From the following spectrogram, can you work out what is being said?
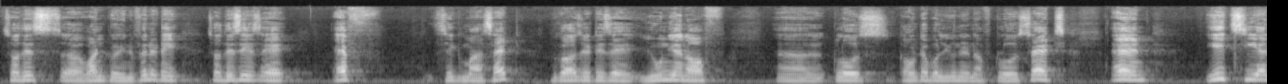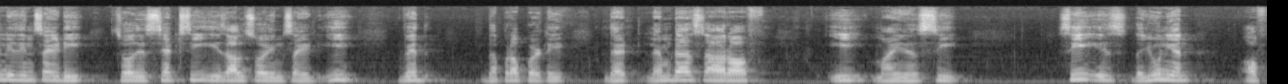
So, this uh, 1 to infinity. So, this is a f sigma set because it is a union of uh, close countable union of closed sets and each C n is inside E. So, this set C is also inside E with the property that lambda star of E minus C. C is the union of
